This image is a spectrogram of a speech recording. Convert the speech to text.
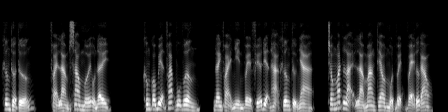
Khương Thừa Tướng, phải làm sao mới ổn đây? Không có biện pháp Vũ Vương, đành phải nhìn về phía điện hạ Khương Tử Nha, trong mắt lại là mang theo một vệt vẻ ước ao.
